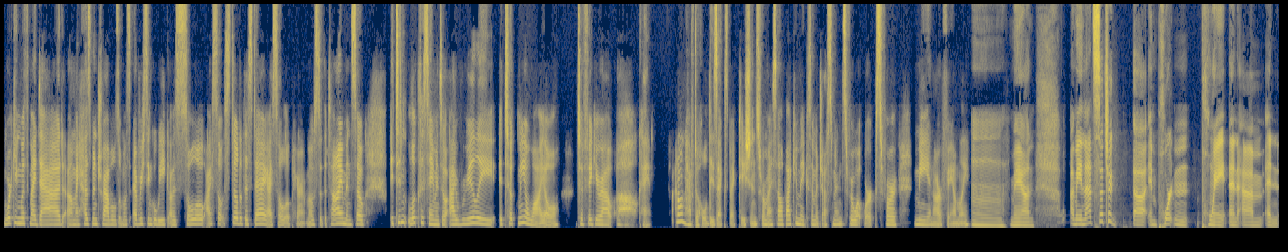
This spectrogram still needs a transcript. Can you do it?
working with my dad. Uh, my husband travels almost every single week. I was solo. I so, still to this day, I solo parent most of the time. And so it didn't look the same. And so I really, it took me a while to figure out, oh, okay, I don't have to hold these expectations for myself. I can make some adjustments for what works for me and our family. Mm, man, I mean, that's such a uh, important point, and um, and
